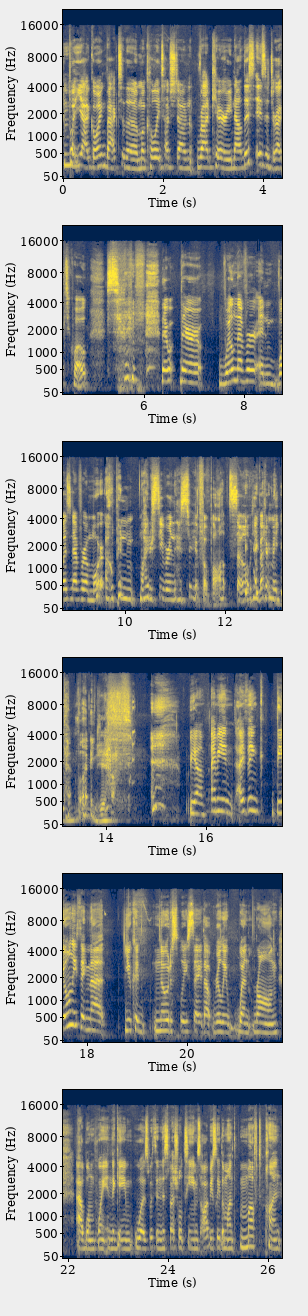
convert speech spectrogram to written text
Mhm. But yeah, going back to the McCulley touchdown, Rod Carey. Now, this is a direct quote. there, there will never and was never a more open wide receiver in the history of football. So he better make that play. yeah, Yeah, I mean, I think the only thing that you could noticeably say that really went wrong at one point in the game was within the special teams. Obviously, the month muffed punt,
